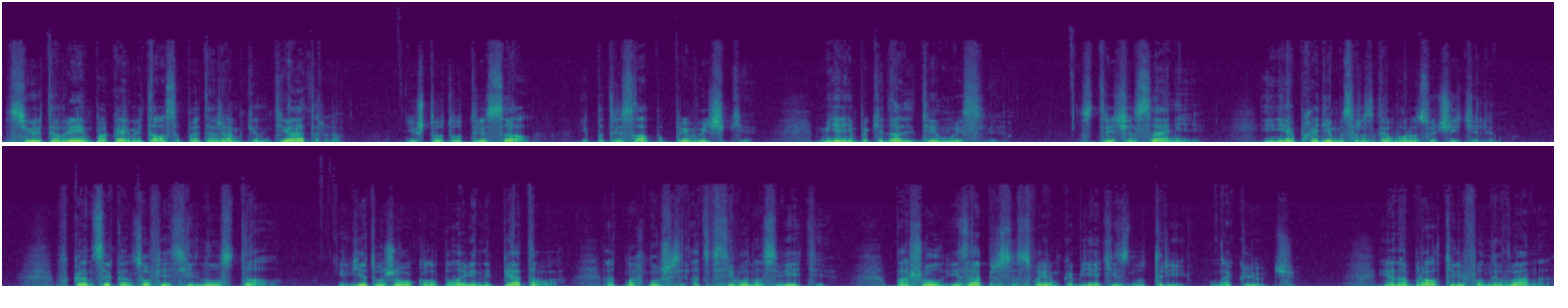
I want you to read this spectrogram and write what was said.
Все это время, пока я метался по этажам кинотеатра, и что-то утрясал, и потрясал по привычке, меня не покидали две мысли. Встреча с Аней и необходимость разговора с учителем. В конце концов я сильно устал, и где-то уже около половины пятого, отмахнувшись от всего на свете, пошел и заперся в своем кабинете изнутри, на ключ. Я набрал телефон Ивана,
